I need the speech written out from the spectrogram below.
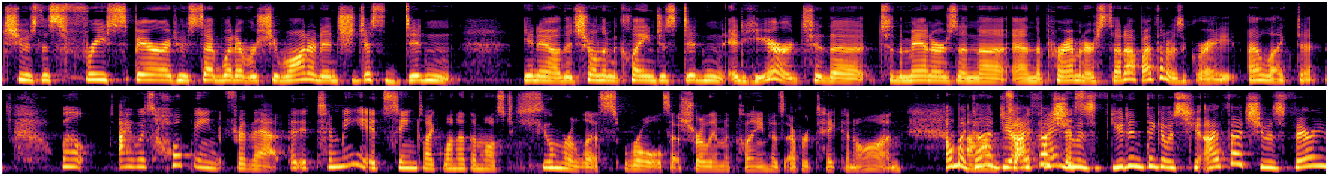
she was this free spirit who said whatever she wanted, and she just didn't. You know that Shirley MacLaine just didn't adhere to the to the manners and the and the parameters set up. I thought it was great. I liked it. Well, I was hoping for that, but it, to me, it seemed like one of the most humorless roles that Shirley MacLaine has ever taken on. Oh my God! Um, yeah, so I, thought she this- was. You didn't think it was. I thought she was very.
